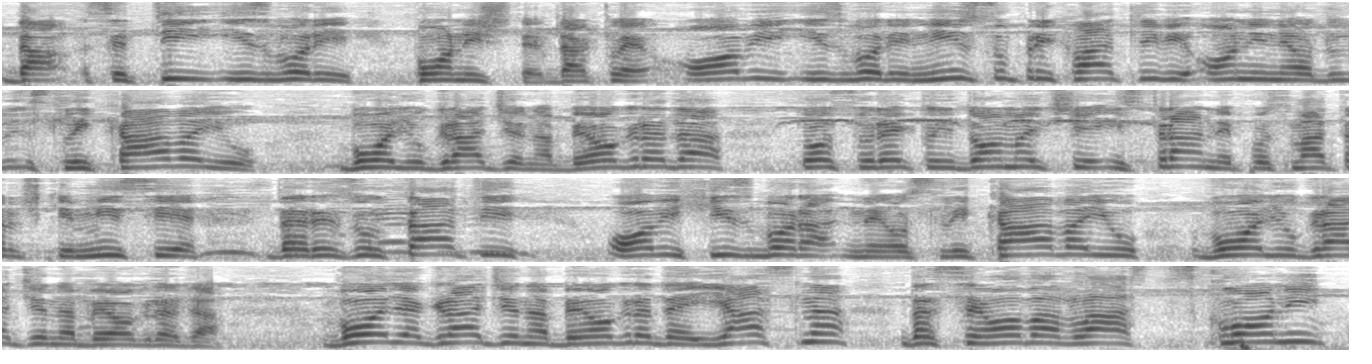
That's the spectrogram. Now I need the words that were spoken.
da se ti izbori ponište. Dakle, ovi izbori nisu prihvatljivi, oni ne slikavaju volju građana Beograda, to su rekli domaće i strane posmatračke misije, da rezultati ovih izbora ne oslikavaju volju građana Beograda. Volja građana Beograda je jasna da se ova vlast skloni.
